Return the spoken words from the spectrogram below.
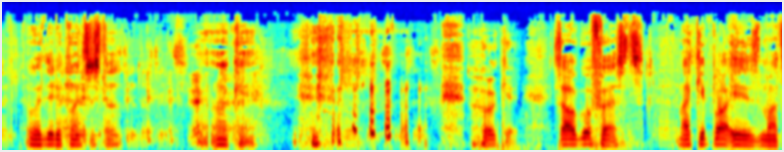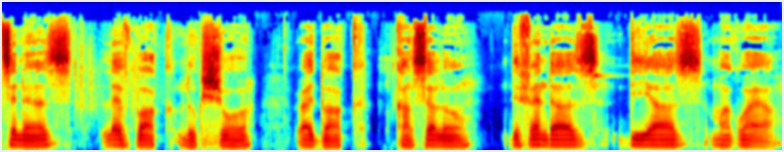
we'll do the point system. let's do that, let's do that. Okay. okay. So I'll go first. My keeper is Martinez, left back Luke Shaw, right back Cancelo, defenders Diaz, Maguire,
